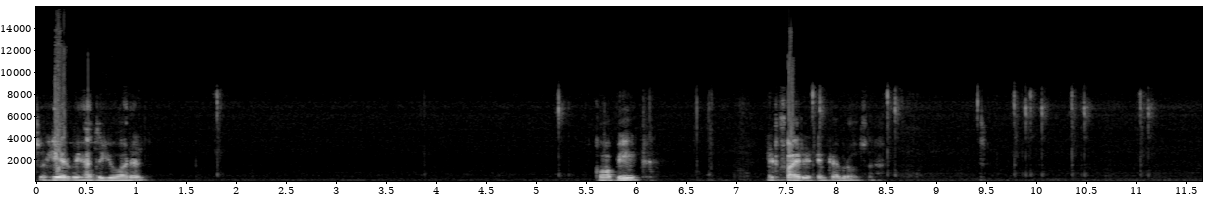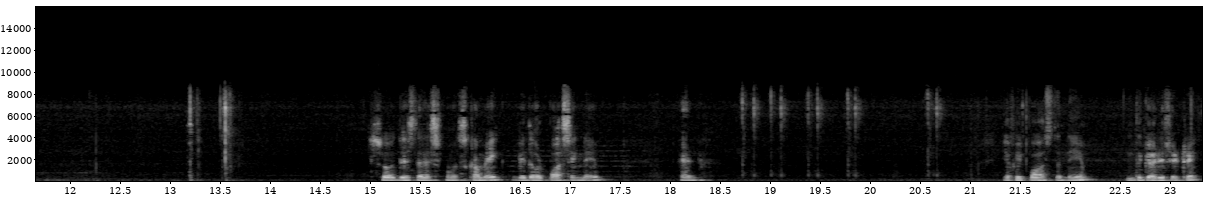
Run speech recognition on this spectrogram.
so here we have the url copy it and fire it into a browser. So this is the response coming without passing name. And if we pass the name the get is string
